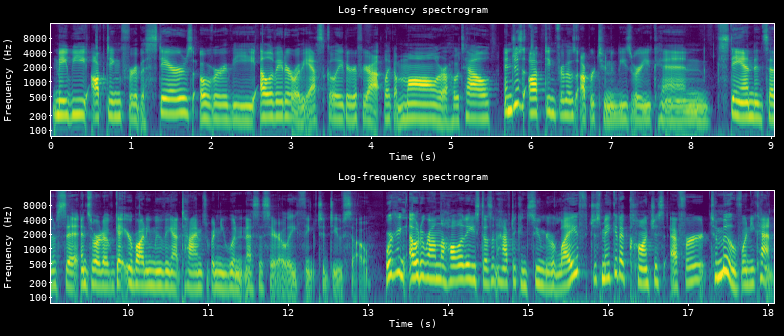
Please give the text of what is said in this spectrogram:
Maybe opting for the stairs over the elevator or the escalator if you're at like a mall or a hotel, and just opting for those opportunities where you can stand instead of sit and sort of get your body moving at times when you wouldn't necessarily think to do so. Working out around the holidays doesn't have to consume your life just make it a conscious effort to move when you can.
